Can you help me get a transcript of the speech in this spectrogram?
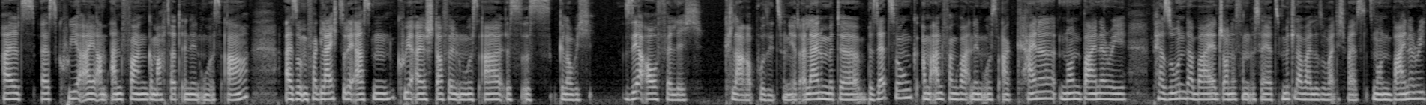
als es Queer Eye am Anfang gemacht hat in den USA. Also im Vergleich zu der ersten Queer Eye Staffel in den USA ist es, glaube ich, sehr auffällig klarer positioniert. Alleine mit der Besetzung. Am Anfang war in den USA keine non-binary Person dabei. Jonathan ist ja jetzt mittlerweile, soweit ich weiß, non-binary.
